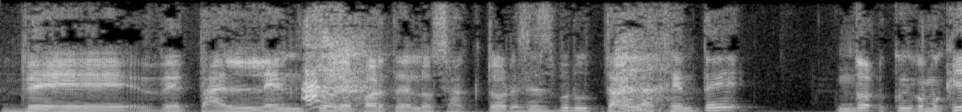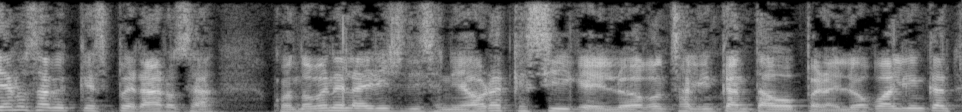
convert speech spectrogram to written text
de, de talento de parte de los actores. Es brutal. La gente no- como que ya no sabe qué esperar. O sea, cuando ven el Irish dicen, ¿y ahora qué sigue? Y luego alguien canta ópera, y luego alguien canta.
